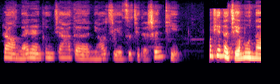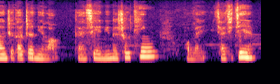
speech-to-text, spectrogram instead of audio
让男人更加的了解自己的身体。今天的节目呢，就到这里了，感谢您的收听。我们下期见。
